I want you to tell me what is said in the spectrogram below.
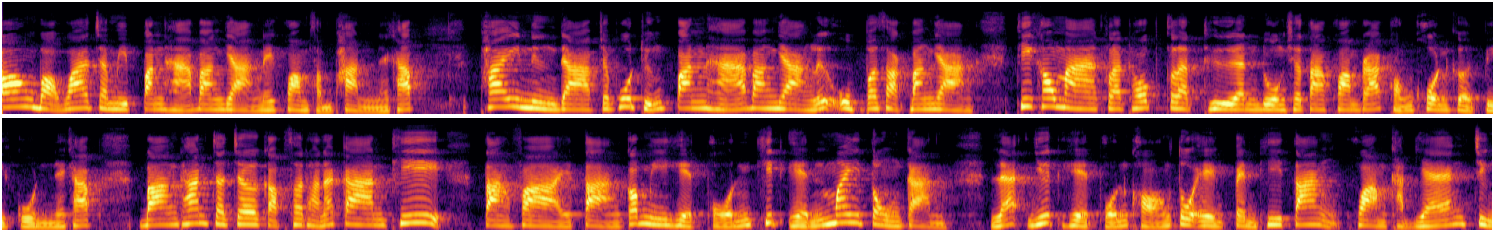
ต้องบอกว่าจะมีปัญหาบางอย่างในความสัมพันธ์นะครับ ไพ่หนึ่งดาบจะพูดถึงปัญหาบางอย่าง หรืออุปสรรคบางอย่าง ที่เข้ามากระทบกระเทือนดวงชะตาความรักของคนเกิดปีกุลนะครับ บางท่านจะเจอกับสถานการณ์ที่ต่างฝ่ายต่างก็มีเหตุผลคิดเห็นไม่ตรงกัน และยึดเหตุผลของตัวเองเป็นที่ตั้งความขัดแย้งจึง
